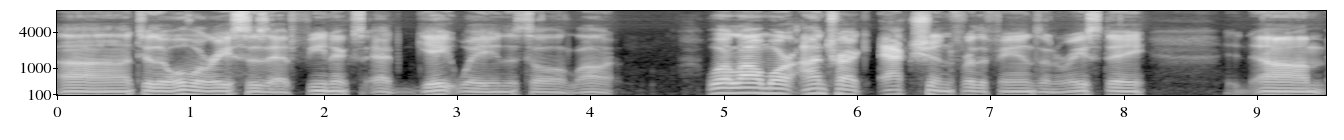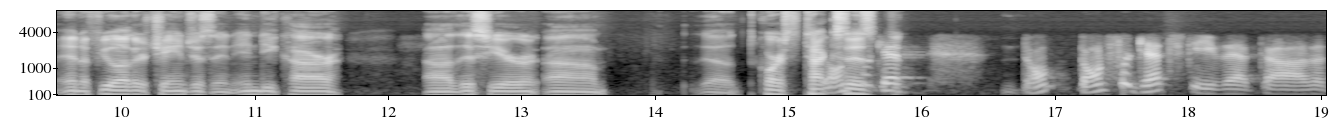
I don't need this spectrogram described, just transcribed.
uh, to the oval races at Phoenix at Gateway, and this will allow will allow more on-track action for the fans on race day, um, and a few other changes in IndyCar uh, this year. Um, uh, of course, Texas. Don't forget don't don't forget, Steve, that uh, the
